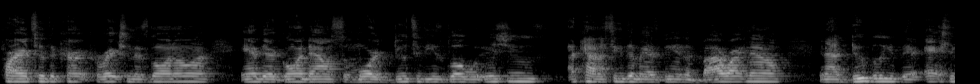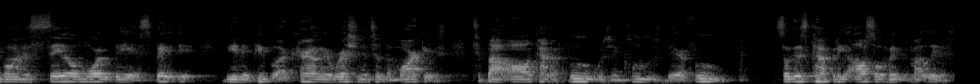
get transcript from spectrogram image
prior to the current correction that's going on, and they're going down some more due to these global issues, I kind of see them as being a buy right now. And I do believe they're actually going to sell more than they expected, being that people are currently rushing into the markets to buy all kind of food, which includes their food. So this company also makes my list.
